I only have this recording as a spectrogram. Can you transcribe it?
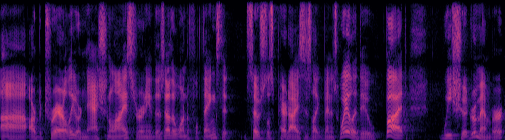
uh, arbitrarily or nationalized or any of those other wonderful things that socialist paradises like Venezuela do, but we should remember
